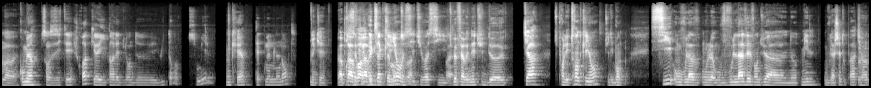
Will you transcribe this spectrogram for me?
ouais. Combien? Sans hésiter. Je crois qu'ils parlaient de l'ordre de 80 000, Ok. peut-être même 90. Ok. Après, Je à sais voir plus avec les exactement, clients tu aussi, tu vois, si Ouais. tu peux faire une étude de cas, tu prends les 30 clients, tu dis, bon, si on vous l'a- on l'a- on vous l'avait vendu à 90 000, on vous l'achète ou pas, tu Mhm. vois.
